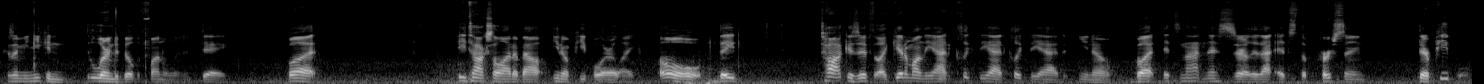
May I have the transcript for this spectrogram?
because I mean you can learn to build a funnel in a day, but he talks a lot about you know people are like oh they talk as if like get them on the ad, click the ad, click the ad, you know. But it's not necessarily that. It's the person. They're people,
